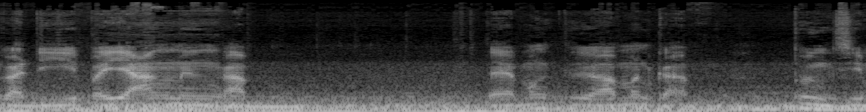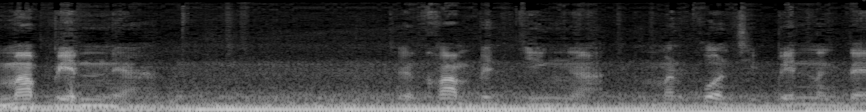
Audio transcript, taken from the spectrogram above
มันก็ดีไปอย่างหนึ่งครับ แต่บางเทือมันก็พึ่งสิมาเป็นเนี่ยแต่ความเป็นจริงอะ มันควรสิเป็นตั้งแต่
